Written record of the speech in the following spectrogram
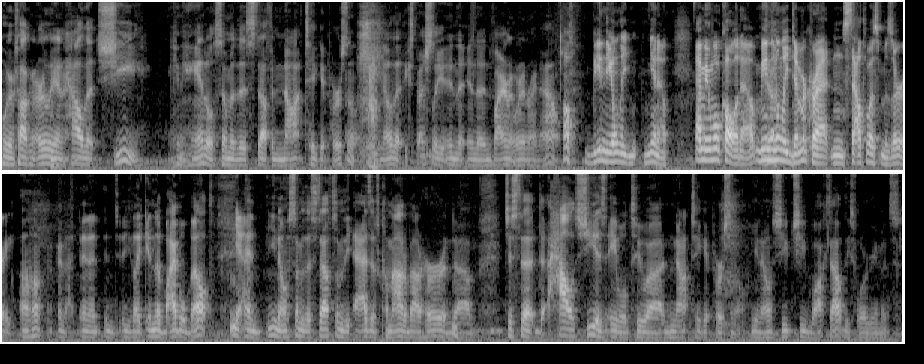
We were talking earlier and how that she can handle some of this stuff and not take it personally. You know that especially in the in the environment we're in right now. Oh, being the only, you know, I mean, we'll call it out. Being Yeah. the only Democrat in Southwest Missouri. Uh huh. And, and, and like in the Bible Belt. Yeah. And you know some of the stuff, some of the ads have come out about her, and um, just the, the how she is able to uh, not take it personal. You know, she she walks out these four agreements.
